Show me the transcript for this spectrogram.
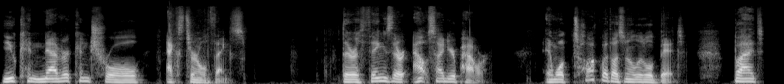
you can never control external things. There are things that are outside your power. And we'll talk about those in a little bit. But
